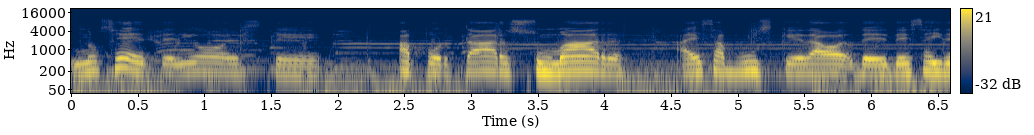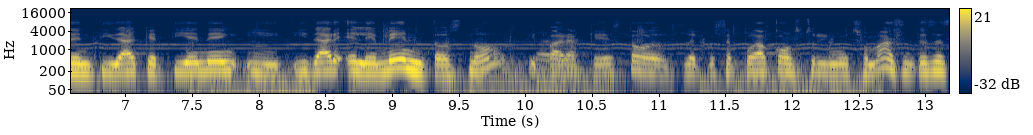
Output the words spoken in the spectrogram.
no sé, te digo, este, aportar, sumar a esa búsqueda de, esa identidad que tienen y, dar elementos, ¿no? Y para que esto se, pueda construir mucho más. Entonces,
